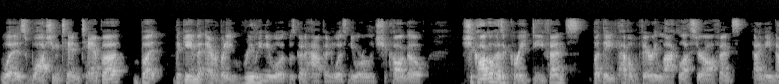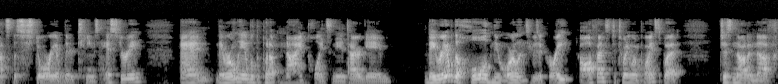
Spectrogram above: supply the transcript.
was Washington Tampa, but the game that everybody really knew what was going to happen was New Orleans Chicago. Chicago has a great defense, but they have a very lackluster offense. I mean, that's the story of their team's history. And they were only able to put up nine points in the entire game. They were able to hold New Orleans, who's a great offense, to 21 points, but just not enough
